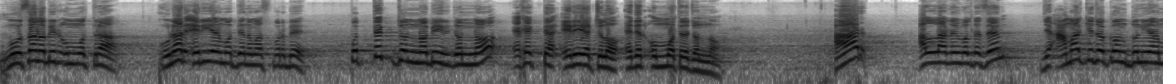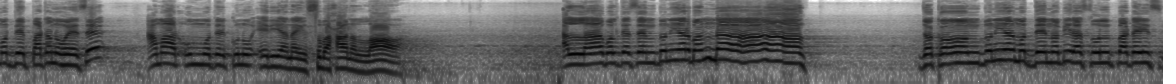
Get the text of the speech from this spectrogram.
মুসা নবীর উম্মতরা ওনার এরিয়ার মধ্যে নামাজ পড়বে। প্রত্যেকজন নবীর জন্য এক একটা এরিয়া ছিল এদের উম্মতের জন্য। আর আল্লাহ নবী বলতেছেন যে, আমাকে যখন দুনিয়ার মধ্যে পাঠানো হয়েছে আমার উম্মতের কোনো এরিয়া নাই সুবাহান আল্লাহ আল্লাহ বলতেছেন, দুনিয়ার বান্দা, যখন দুনিয়ার মধ্যে নবী রাসুল পাঠাইছি,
